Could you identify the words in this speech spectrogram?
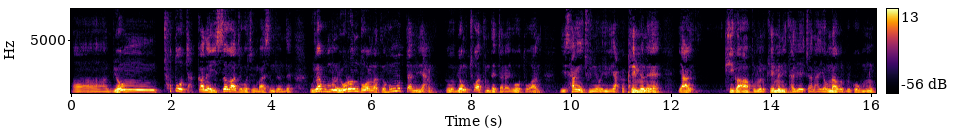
아, 명초도 약간에 있어가지고 지금 말씀드렸는데, 우리가 보면은 요런 도안 같은 홍무단 양, 그 명초 같은 데 있잖아요. 요 도안. 이 상이 준요. 이게 약간 괴면에 양, 귀가 보면 괴면이 달려 있잖아요. 영락을 불고 보면은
